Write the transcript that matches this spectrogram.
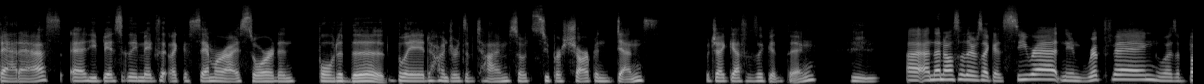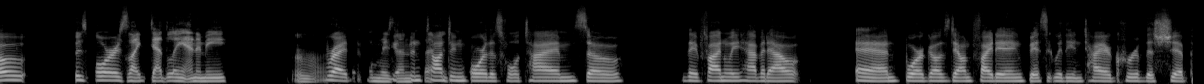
Badass. And he basically makes it like a samurai sword and folded the blade hundreds of times. So it's super sharp and dense, which I guess is a good thing. Hmm. Uh, and then also there's like a sea rat named Ripfang who has a boat. whose Who's Boar's like deadly enemy. Uh, Right. He's been taunting Boar this whole time. So they finally have it out. And Boar goes down fighting basically the entire crew of this ship,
